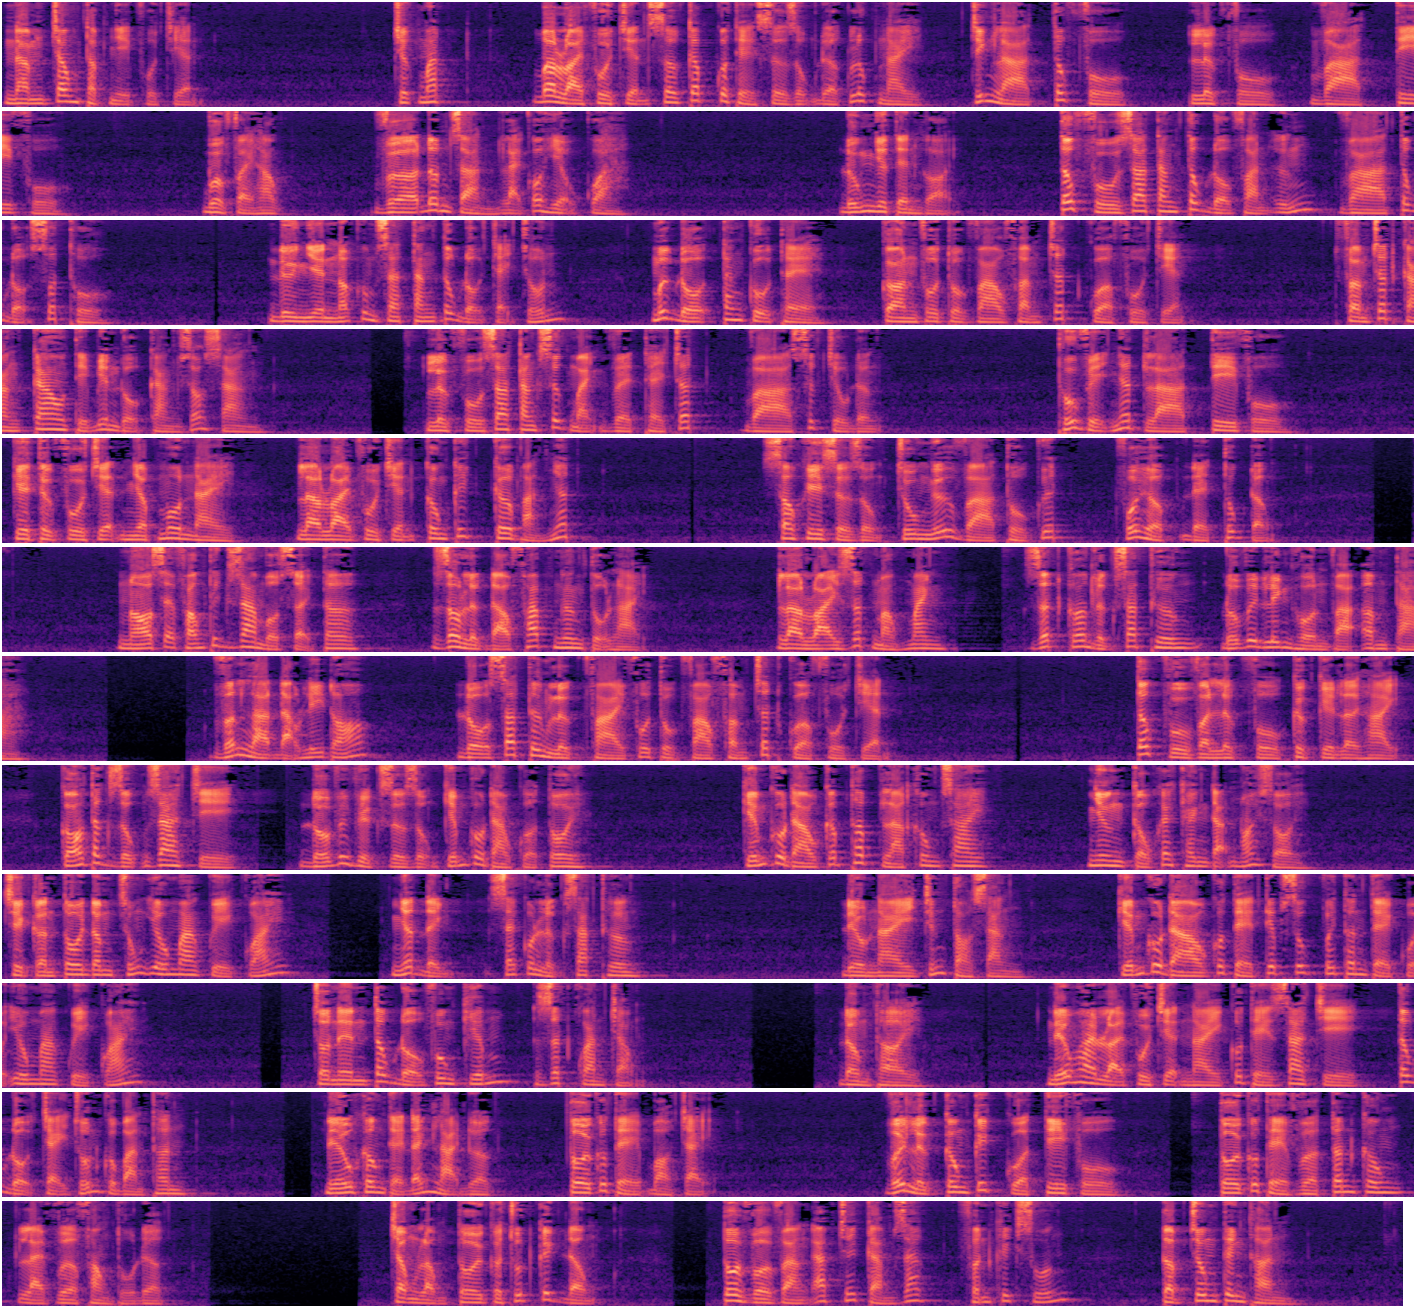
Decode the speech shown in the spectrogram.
nằm trong thập nhị phù triện. Trước mắt, ba loại phù triện sơ cấp có thể sử dụng được lúc này chính là tốc phù, lực phù và ti phù. Buộc phải học, vừa đơn giản lại có hiệu quả. Đúng như tên gọi, tốc phù gia tăng tốc độ phản ứng và tốc độ xuất thủ. Đương nhiên nó cũng gia tăng tốc độ chạy trốn. Mức độ tăng cụ thể còn phụ thuộc vào phẩm chất của phù triện. Phẩm chất càng cao thì biên độ càng rõ ràng. Lực phù gia tăng sức mạnh về thể chất và sức chịu đựng. Thú vị nhất là ti phù. Kỳ thực phù triện nhập môn này là loại phù triện công kích cơ bản nhất. Sau khi sử dụng chú ngữ và thủ quyết phối hợp để thúc động, nó sẽ phóng thích ra một sợi tơ do lực đạo pháp ngưng tụ lại, là loại rất mỏng manh, rất có lực sát thương đối với linh hồn và âm tà. Vẫn là đạo lý đó, độ sát thương lực phải phụ thuộc vào phẩm chất của phù triện. Tốc phù và lực phù cực kỳ lợi hại, có tác dụng gia trì đối với việc sử dụng kiếm cô đào của tôi. Kiếm cô đào cấp thấp là không sai, nhưng cậu khách khanh đã nói rồi, chỉ cần tôi đâm trúng yêu ma quỷ quái, nhất định sẽ có lực sát thương. Điều này chứng tỏ rằng kiếm cô đào có thể tiếp xúc với thân thể của yêu ma quỷ quái, cho nên tốc độ vung kiếm rất quan trọng. Đồng thời, nếu hai loại phù triện này có thể gia trì tốc độ chạy trốn của bản thân, nếu không thể đánh lại được, tôi có thể bỏ chạy. Với lực công kích của ti phù, tôi có thể vừa tấn công lại vừa phòng thủ được. Trong lòng tôi có chút kích động, tôi vội vàng áp chế cảm giác phấn khích xuống, tập trung tinh thần.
